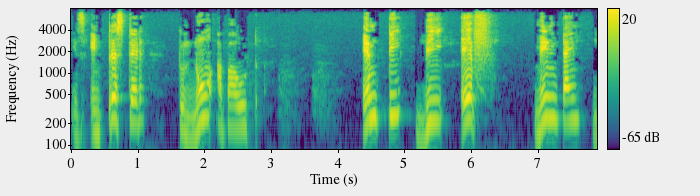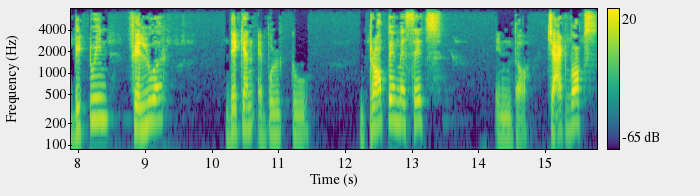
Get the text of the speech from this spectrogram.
is interested to know about MTBF mean time between failure, they can able to drop a message in the chat box.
